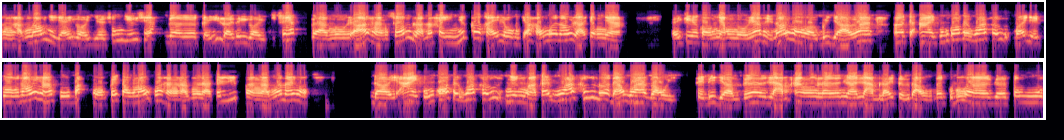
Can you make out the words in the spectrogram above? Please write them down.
thằng hận nói như vậy rồi về xuống dưới xét uh, kỹ lại đi rồi xét là người ở hàng xóm là nó hay nhất có thể luôn chứ không có nói lại trong nhà để kia còn nhầm người á thì nói thôi rồi bây giờ á à, ai cũng có cái quá khứ. Bởi vậy cô nói hả cô bắt một cái câu nói của hằng hận là cái clip hằng hận nó nói không đời ai cũng có cái quá khứ nhưng mà cái quá khứ nó đã qua rồi thì bây giờ làm ăn làm lại từ đầu. Nên cũng uh, tu uh,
